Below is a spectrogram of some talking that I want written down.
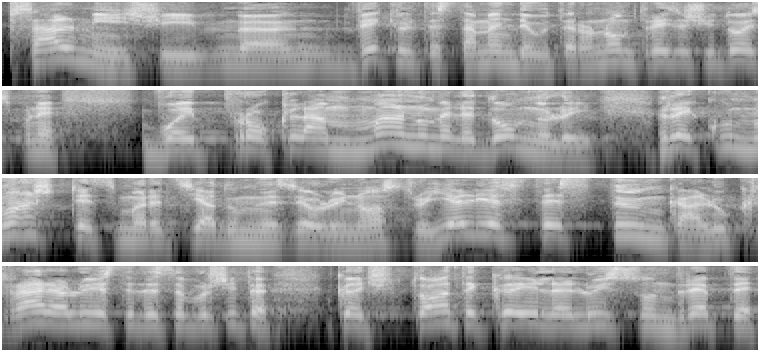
Psalmii și uh, Vechiul Testament, Deuteronom 32 spune Voi proclama numele Domnului, recunoașteți mărăția Dumnezeului nostru. El este stânca, lucrarea Lui este desăvârșită, căci toate căile Lui sunt drepte.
